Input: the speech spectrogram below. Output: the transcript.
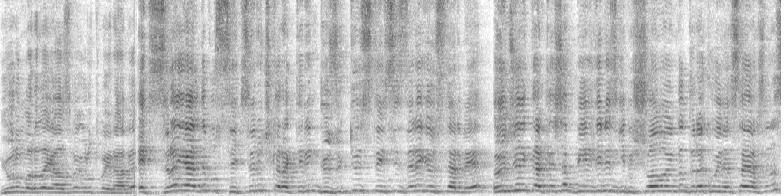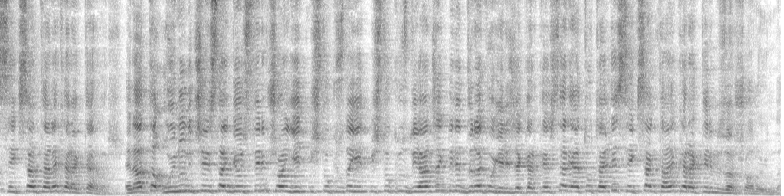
Yorumlara da yazmayı unutmayın abi. Evet sıra geldi bu 83 karakterin gözüktüğü siteyi sizlere göstermeye. Öncelikle arkadaşlar bildiğiniz gibi şu an oyunda Draco'yu da sayarsanız 80 tane karakter var. Yani hatta oyunun içerisinden göstereyim. Şu an 79'da 79 diye ancak bir de Draco gelecek arkadaşlar. Yani totalde 80 tane karakterimiz var şu an oyunda.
